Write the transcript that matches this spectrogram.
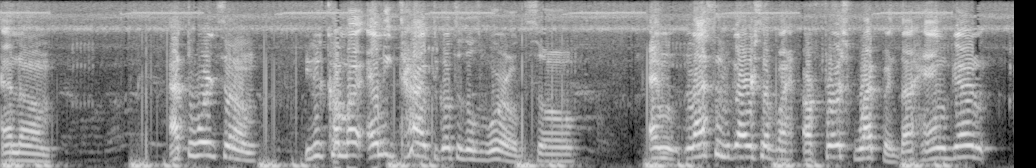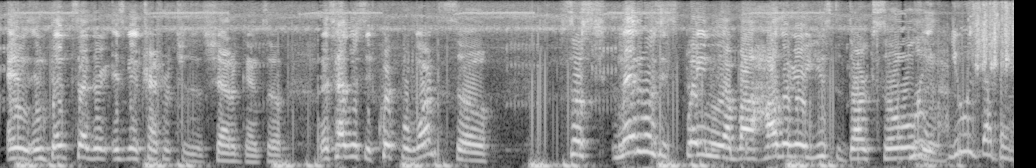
And um, afterwards um, you can come back any time to go to those worlds. So, and lastly, we got ourselves our, our first weapon, the handgun. And in Dead Side, there- it's gonna transfer to the shadow gun. So let's have this equipped for once. So, so Nettie was explaining about how they're gonna use the Dark Souls. and use the bear.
